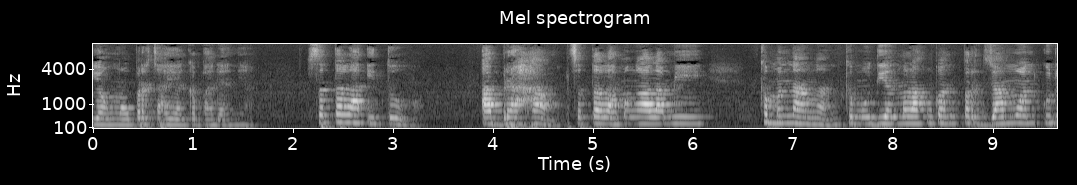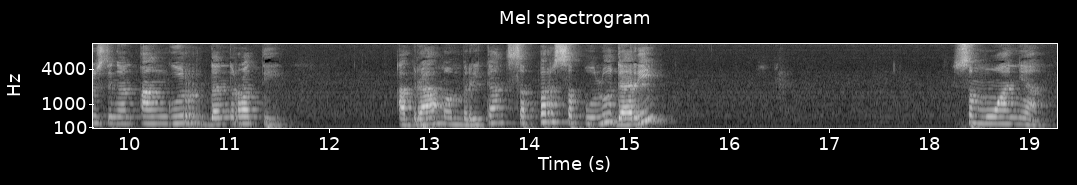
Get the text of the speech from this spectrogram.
yang mau percaya kepadanya. Setelah itu, Abraham setelah mengalami kemenangan, kemudian melakukan perjamuan kudus dengan anggur dan roti. Abraham memberikan sepersepuluh dari semuanya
